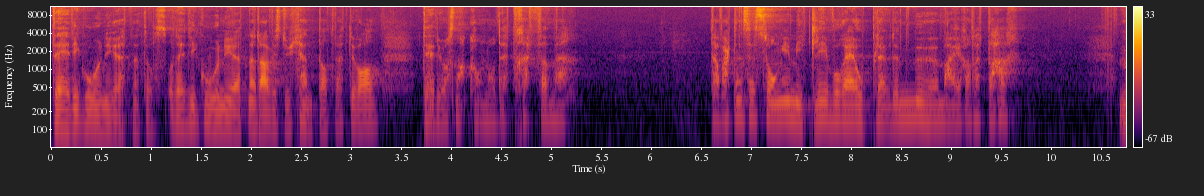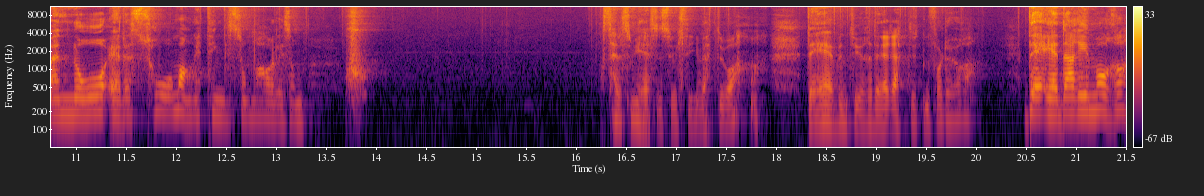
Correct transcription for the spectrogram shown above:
Det er de gode nyhetene til oss. Og det er de gode nyhetene der hvis du kjente at vet du hva, det du har snakka om nå, det treffer meg. Det har vært en sesong i mitt liv hvor jeg opplevde mye mer av dette her. Men nå er det så mange ting som har liksom Selv som Jesus vil si, vet du hva? Det eventyret det er rett utenfor døra. Det er der i morgen.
